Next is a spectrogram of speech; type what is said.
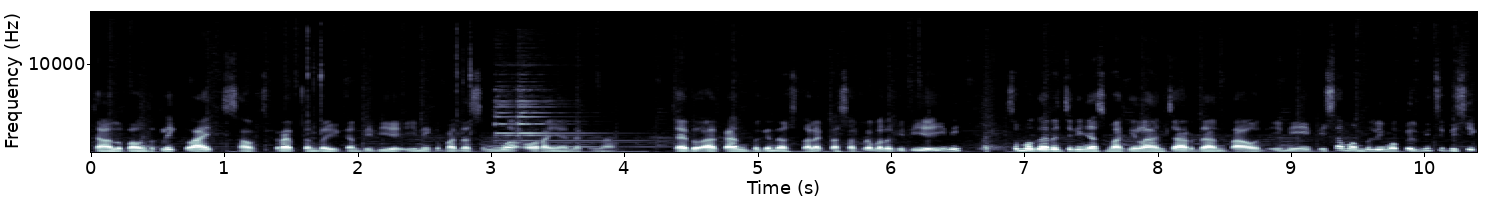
Jangan lupa untuk klik like, subscribe dan bagikan video ini kepada semua orang yang Anda kenal. Saya doakan baginda sudah like dan subscribe pada video ini. Semoga rezekinya semakin lancar dan tahun ini bisa membeli mobil Mitsubishi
